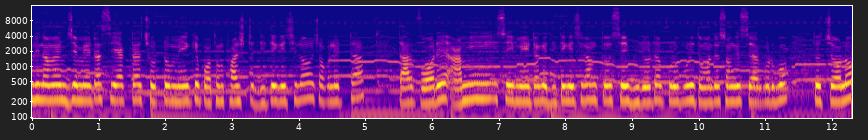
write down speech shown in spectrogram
তুলি নামের যে মেয়েটা, সে একটা ছোট্ট মেয়েকে প্রথম ফার্স্ট দিতে গেছিল চকলেটটা তারপরে আমি সেই মেয়েটাকে দিতে গেছিলাম। তো সেই ভিডিওটা পুরোপুরি তোমাদের সঙ্গে শেয়ার করব। তো চলো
